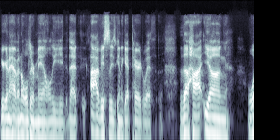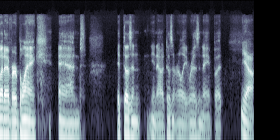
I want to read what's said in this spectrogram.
you're gonna have an older male lead that obviously is gonna get paired with the hot young whatever blank and it doesn't you know it doesn't really resonate but yeah.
